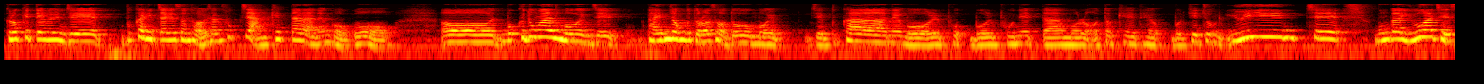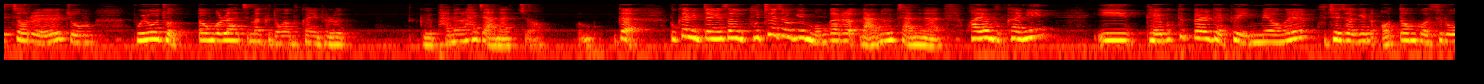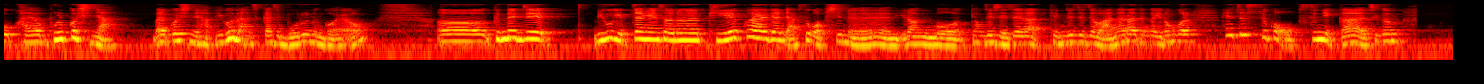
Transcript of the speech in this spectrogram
그렇기 때문에 이제 북한 입장에선 더 이상 속지 않겠다라는 거고, 어, 뭐 그동안 뭐 이제 바이든 정부 들어서도 뭐 이제 북한에 뭘, 뭘 보냈다, 뭘 어떻게, 대, 뭐 이렇게 좀 유인체, 뭔가 유화 제스처를 좀 보여줬던 걸로 하지만 그동안 북한이 별로 그 반응을 하지 않았죠. 그러니까 북한 입장에서는 구체적인 뭔가를 나누지 않는 한 과연 북한이 이 대북 특별 대표 임명을 구체적인 어떤 것으로 과연 볼 것이냐 말 것이냐 이건 아직까지 모르는 거예요. 어 근데 이제 미국 입장에서는 비핵화에 대한 약속 없이는 이런 뭐 경제 제재라 경제 제재 완화라든가 이런 걸 해줄 수가 없으니까 지금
